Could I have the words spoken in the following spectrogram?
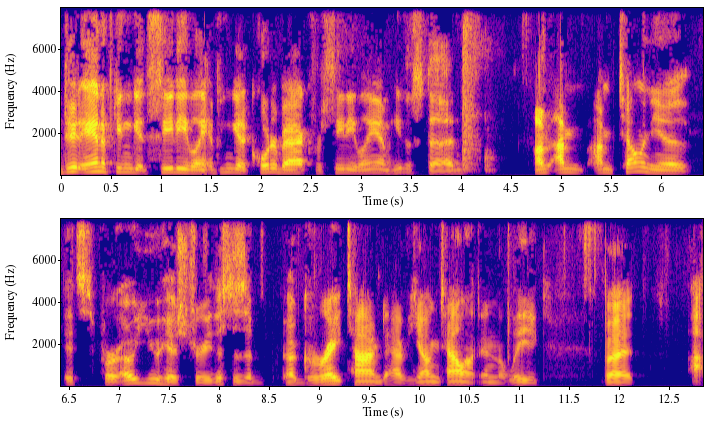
dude, and if you can get CeeDee Lamb, if you can get a quarterback for CeeDee Lamb, he's a stud. I'm I'm I'm telling you, it's for OU history. This is a, a great time to have young talent in the league. But I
